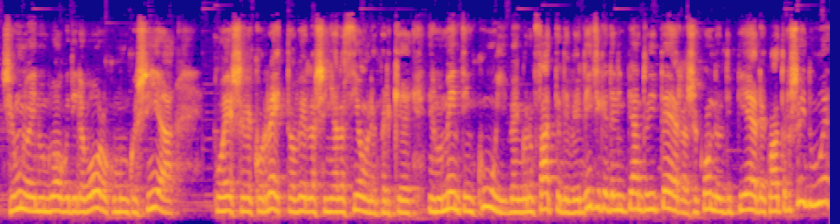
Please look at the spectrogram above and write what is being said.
se uno è in un luogo di lavoro, comunque sia, può essere corretto avere la segnalazione perché nel momento in cui vengono fatte le verifiche dell'impianto di terra secondo il DPR 462,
